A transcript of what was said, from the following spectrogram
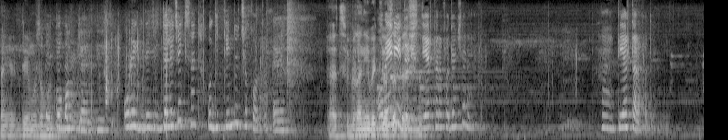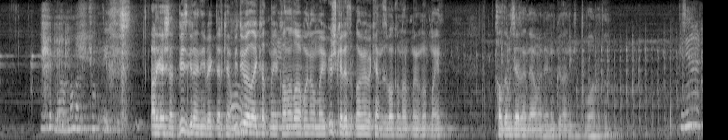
Ben yerimdeyim o zaman. Bekle görelim. geldi. Oraya gidecek, geleceksen o gittiğinde çık oradan. Evet. Evet, Granny'i bekliyoruz Oraya niye arkadaşlar. dönüyorsun? Diğer tarafa dönsene. Diğer tarafa dön. Bir anlamadım çok değişik. Arkadaşlar biz Granny'i beklerken videoya like atmayı, kanala abone olmayı, 3 kere zıplamayı ve kendinizi balkondan atmayı unutmayın. Kaldığımız yerden devam edelim. Granny gitti bu arada. Bizi nerede?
